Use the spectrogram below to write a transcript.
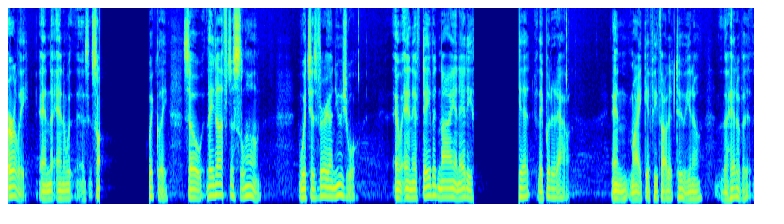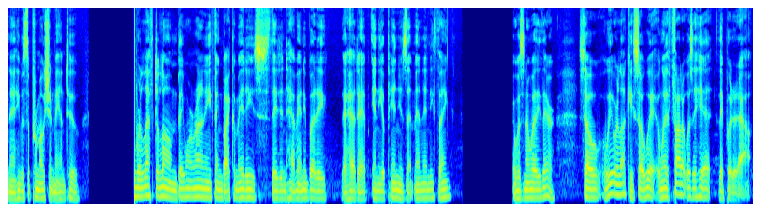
early, and and so quickly. So they left us alone, which is very unusual. And, and if David and I and Eddie hit, they put it out. And Mike, if he thought it too, you know, the head of it, and he was the promotion man too. We were left alone. They weren't running anything by committees. They didn't have anybody that had any opinions that meant anything. There was nobody there. So we were lucky. So we, when they thought it was a hit, they put it out.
